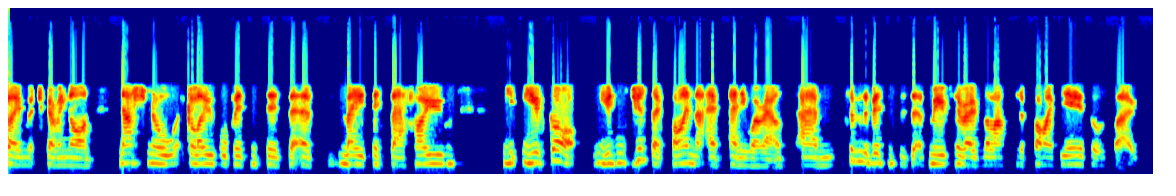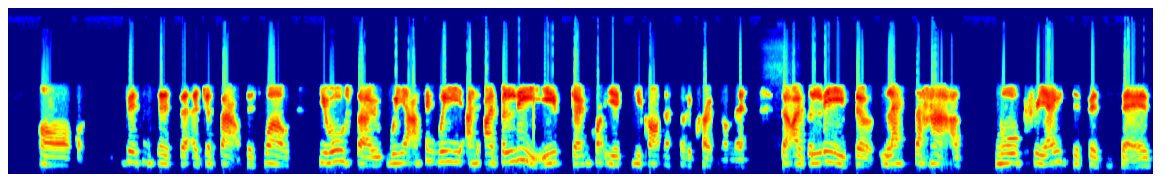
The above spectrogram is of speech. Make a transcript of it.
so much going on. National, global businesses that have made this their home you've got you just don't find that anywhere else. Um, some of the businesses that have moved here over the last sort of five years or so are businesses that are just out of this world. You also, we, I think we, I, I believe, don't quite, you, you can't necessarily quote me on this, that I believe that Leicester has more creative businesses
